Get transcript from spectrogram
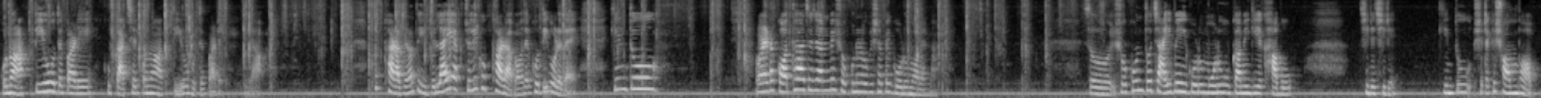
কোনো আত্মীয় হতে পারে, খুব কাছের কোনো আত্মীয় হতে পারে। যা। খুব খারাপ জানো তো ইভিলাই অ্যাকচুয়ালি খুব খারাপ, আমাদের ক্ষতি করে দেয়। কিন্তু আমার একটা কথা আছে জানবে, শকুনের অভিশাপে গরু মরে না। সো শকুন তো চাইবেই গরু মরুক, আমি গিয়ে খাব, ছিঁড়ে ছিঁড়ে। কিন্তু সেটাকে সম্ভব?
